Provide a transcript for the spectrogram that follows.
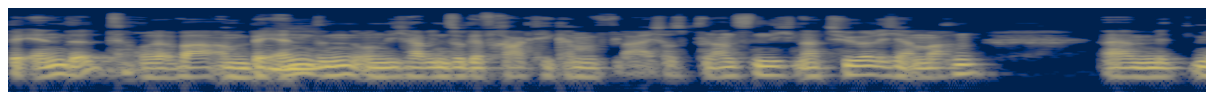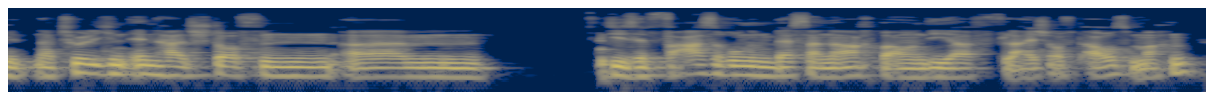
beendet oder war am Beenden mhm. und ich habe ihn so gefragt, hey, kann man Fleisch aus Pflanzen nicht natürlicher machen? Ähm, mit, mit natürlichen Inhaltsstoffen, ähm, diese Faserungen besser nachbauen, die ja Fleisch oft ausmachen.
